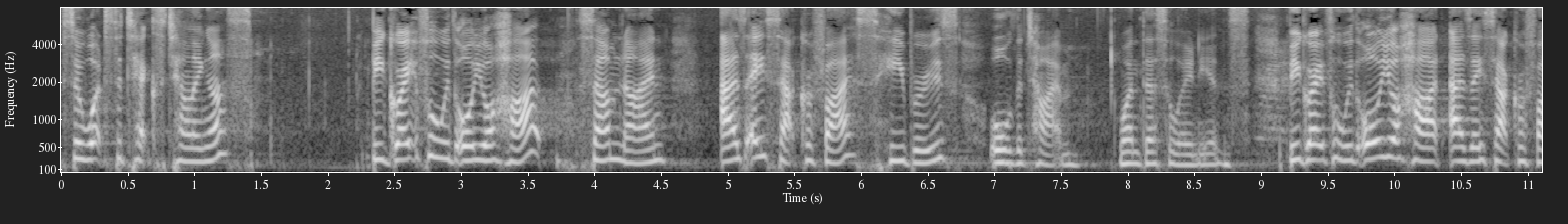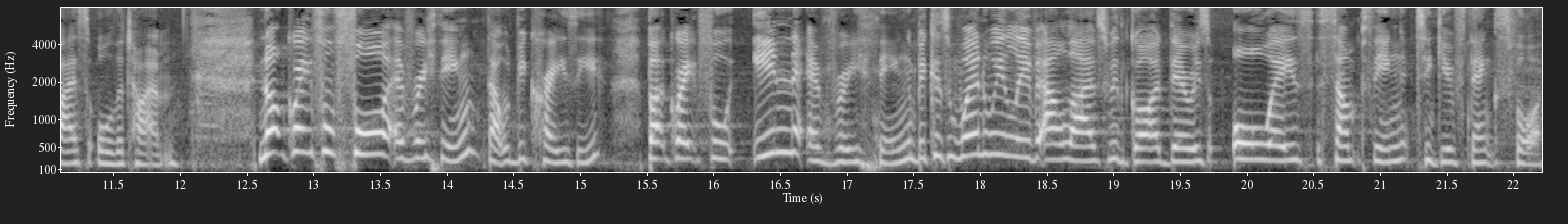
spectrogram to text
So, what's the text telling us? Be grateful with all your heart, Psalm 9, as a sacrifice, Hebrews, all the time. 1 Thessalonians. Be grateful with all your heart as a sacrifice all the time. Not grateful for everything, that would be crazy, but grateful in everything because when we live our lives with God, there is always something to give thanks for,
